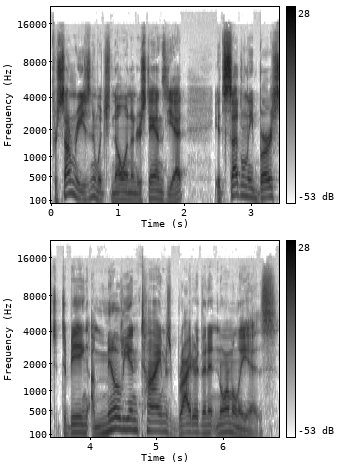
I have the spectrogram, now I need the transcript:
for some reason, which no one understands yet, it suddenly burst to being a million times brighter than it normally is.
